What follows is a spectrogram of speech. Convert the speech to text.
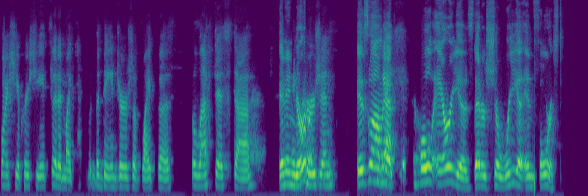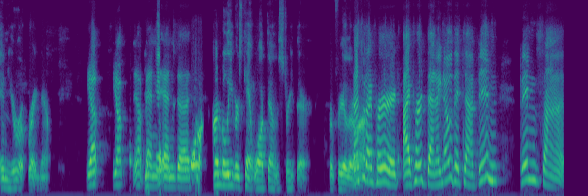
why she appreciates it and like the dangers of like the the leftist uh, and in Europe, incursion. Islam Yes. has whole areas that are Sharia enforced in Europe right now. Yep, yep, yep, and and uh, Unbelievers can't walk down the street there for fear of their That's what. I've heard. I've heard that. I know that uh, Ben Ben's uh,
